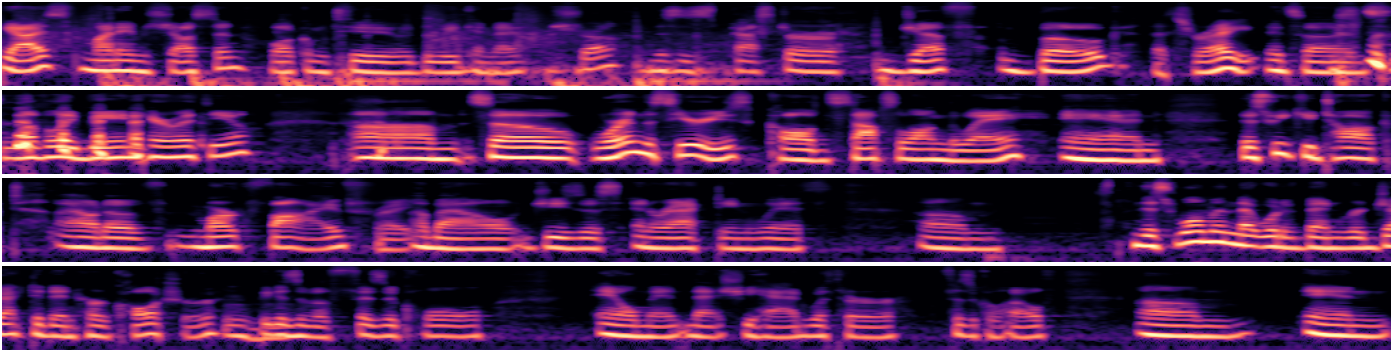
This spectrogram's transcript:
guys, my name is Justin. Welcome to the Weekend Extra. This is Pastor Jeff Bogue. That's right. It's uh, it's lovely being here with you. Um, so we're in the series called Stops Along the Way, and this week you talked out of Mark five Right. about Jesus interacting with um, this woman that would have been rejected in her culture because of a physical ailment that she had with her physical health. Um, and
